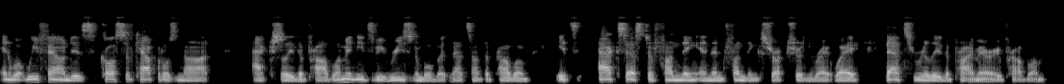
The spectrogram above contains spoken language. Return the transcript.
And what we found is cost of capital is not actually the problem. It needs to be reasonable, but that's not the problem. It's access to funding and then funding structure in the right way. That's really the primary problem.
